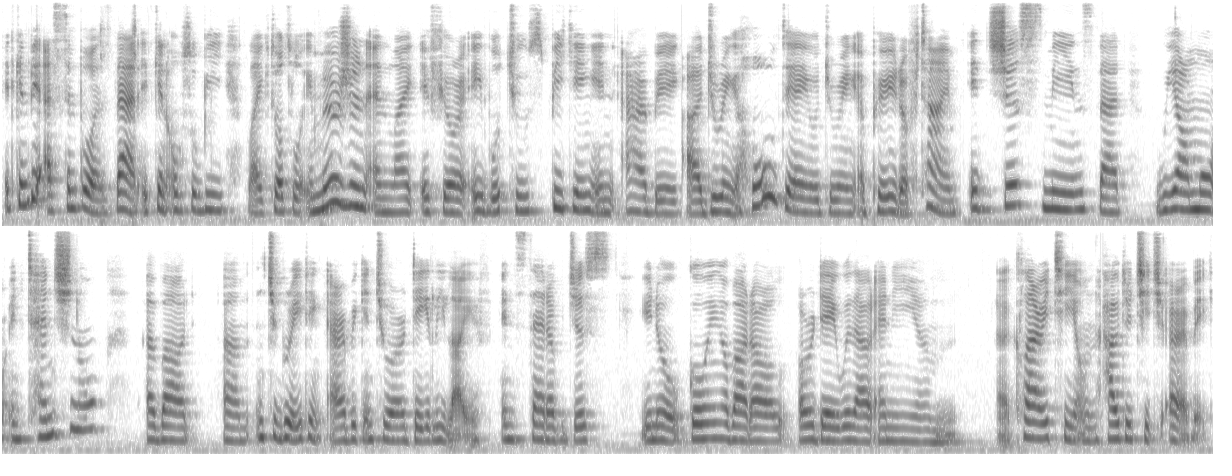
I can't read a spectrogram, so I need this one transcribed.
It can be as simple as that. It can also be like total immersion and like if you're able to speaking in Arabic uh, during a whole day or during a period of time. It just means that we are more intentional about um, integrating Arabic into our daily life instead of just you know going about our, our day without any um, uh, clarity on how to teach Arabic.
